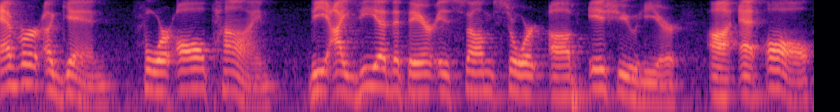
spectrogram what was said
ever again for all time the idea that there is some sort of issue here uh, at all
